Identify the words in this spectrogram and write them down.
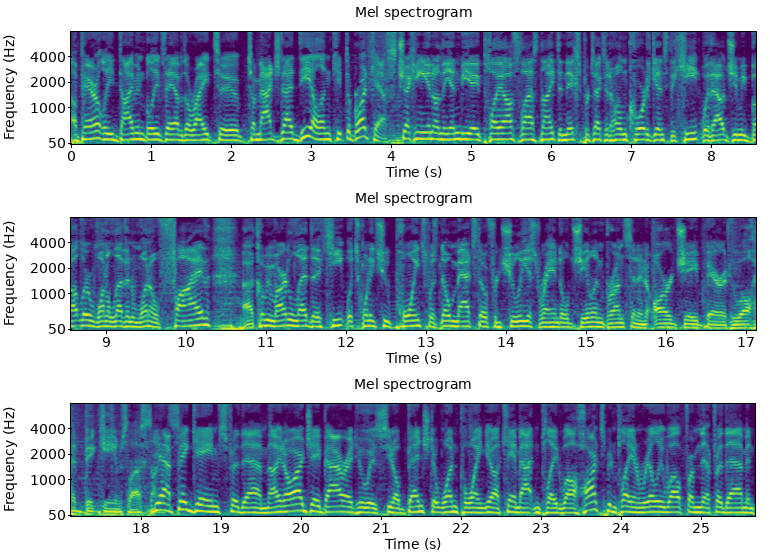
apparently Diamond believes they have the right to to match that deal and keep the broadcast. Checking in on the NBA playoffs last night, the Knicks protected home court against the Heat without Jimmy Butler, 111 105. Uh, Kobe Martin led the Heat with 22 points. Was no match, though, for Julius Randle, Jalen Brunson, and R.J. Barrett, who all had big games last night. Yeah, big games for them. I know R.J. Barrett, who was you know benched at one point, you know, came out and played well. Hart's been playing really well from the, for them, and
